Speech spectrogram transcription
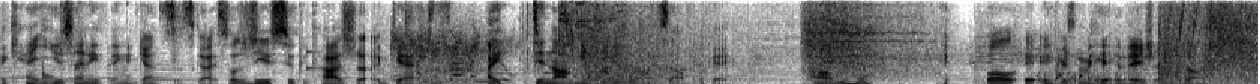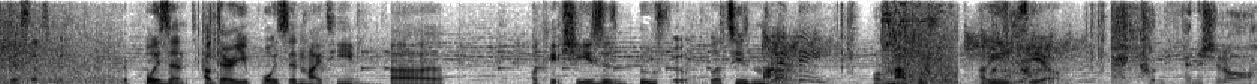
I can't use anything against this guy, so I'll just use Sukukaja again. I did not mean to use it on myself, okay. Um, well, it increases my hit evasion, so I guess that's good. They're poisoned! How dare you poison my team? Uh... Okay, she uses Bufu. Let's use Ma. Or Mabufu. I'll use Zio. I couldn't finish it off.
